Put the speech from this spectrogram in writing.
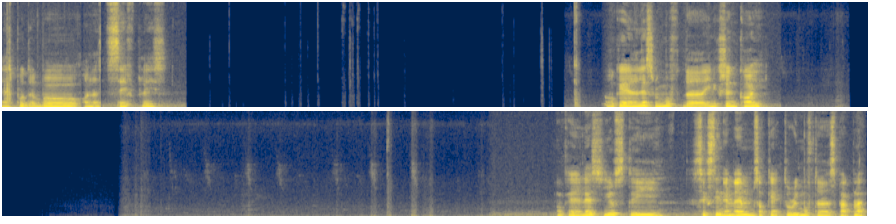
let's put the bolt on a safe place. Okay let's remove the ignition coil. Okay let's use the 16mm socket to remove the spark plug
